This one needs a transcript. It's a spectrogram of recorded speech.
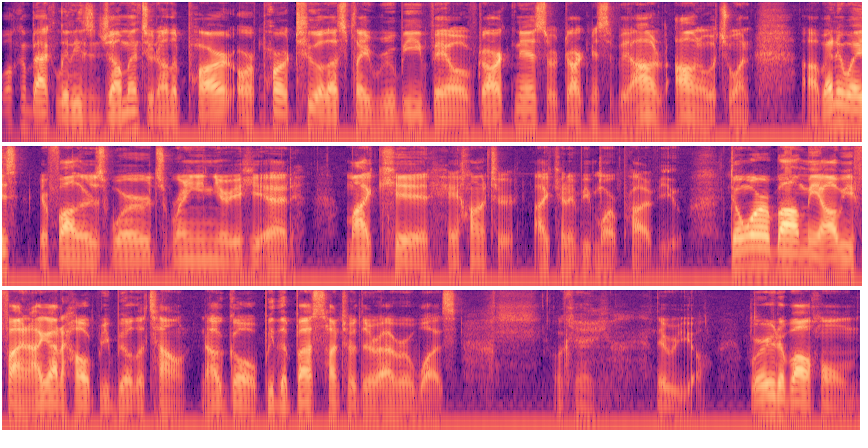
Welcome back, ladies and gentlemen, to another part, or part two of Let's Play RWBY Vale of Darkness, or Darkness of Vale. I don't, I don't know which one. Uh, but anyways, your father's words ringing in your head. My kid, hey Hunter, I couldn't be more proud of you. Don't worry about me, I'll be fine. I gotta help rebuild the town. Now go, be the best hunter there ever was. Okay, there we go. Worried about home.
